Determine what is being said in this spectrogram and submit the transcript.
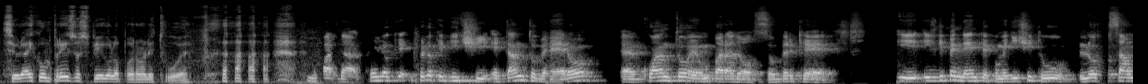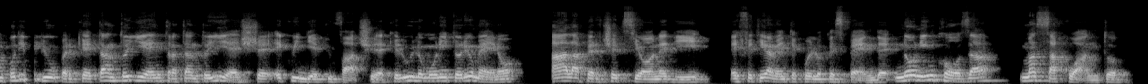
se lo hai compreso spiego le parole tue. Guarda, quello che, quello che dici è tanto vero eh, quanto è un paradosso, perché il dipendente, come dici tu, lo sa un po' di più perché tanto gli entra, tanto gli esce e quindi è più facile che lui lo monitori o meno, ha la percezione di effettivamente quello che spende, non in cosa, ma sa quanto.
